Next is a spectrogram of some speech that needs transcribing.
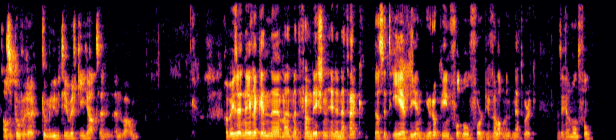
als het over communitywerking gaat en, en waarom? Wij zitten eigenlijk in, uh, met, met de foundation in een netwerk. Dat is het EFDN, European Football for Development Network. Dat is een hele mond vol.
